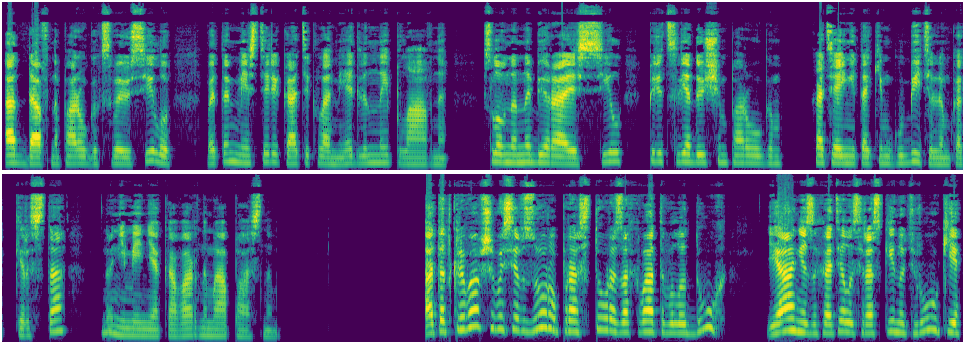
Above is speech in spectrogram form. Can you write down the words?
Отдав на порогах свою силу, в этом месте река текла медленно и плавно, словно набираясь сил перед следующим порогом, хотя и не таким губительным, как Керста, но не менее коварным и опасным. От открывавшегося взору простора захватывало дух — и Ане захотелось раскинуть руки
